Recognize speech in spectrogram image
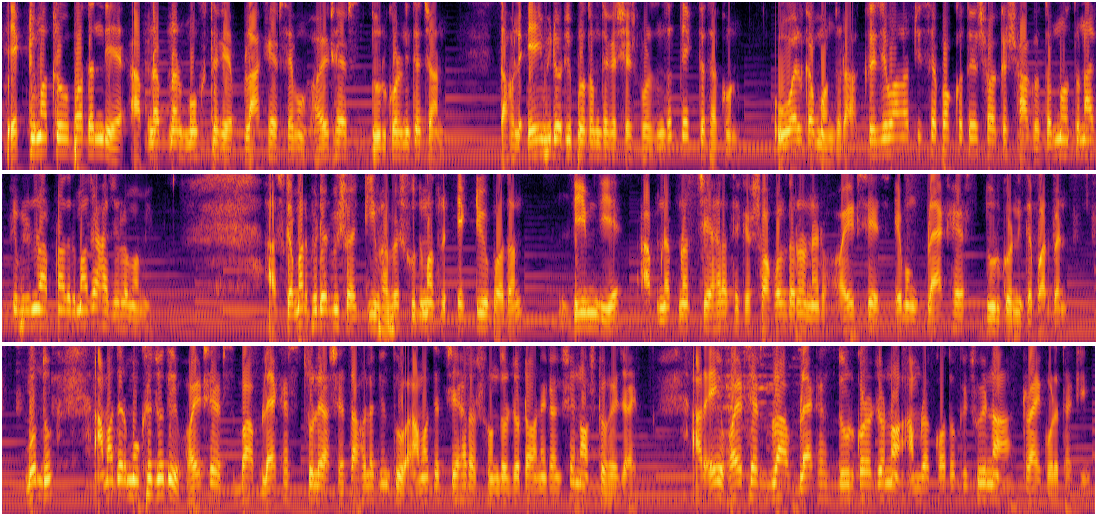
একটিমাত্র উপাদান দিয়ে আপনি আপনার মুখ থেকে ব্ল্যাক হেডস এবং হোয়াইট হেডস দূর করে নিতে চান, তাহলে এই ভিডিওটি প্রথম থেকে শেষ পর্যন্ত দেখতে থাকুন। ওয়েলকাম বন্ধুরা ক্রেজি বাংলা পক্ষ থেকে সবাইকে স্বাগতম। নতুন আরেকটি ভিডিও আপনাদের মাঝে হাজির হলাম আমি। আজকে আমার ভিডিওর বিষয়, কীভাবে শুধুমাত্র একটি উপাদান ডিম দিয়ে আপনি আপনার চেহারা থেকে সকল ধরনের হোয়াইট হেডস এবং ব্ল্যাক হেডস দূর করে নিতে পারবেন। বন্ধু, আমাদের মুখে যদি হোয়াইট হেডস বা ব্ল্যাক হেডস চলে আসে, তাহলে কিন্তু আমাদের চেহারার সৌন্দর্যটা অনেকাংশে নষ্ট হয়ে যায়। আর এই হোয়াইট হেডস বা ব্ল্যাক হেডস দূর করার জন্য আমরা কত কিছুই না ট্রাই করে থাকি।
